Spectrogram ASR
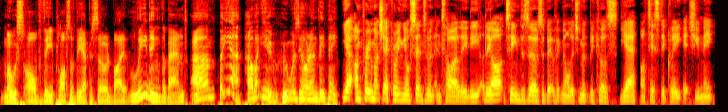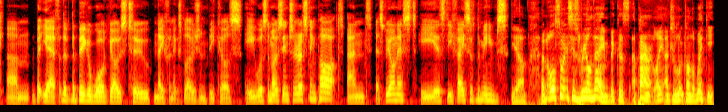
most of the plot of the episode by leading the band. Um, but yeah, how about you? Who was your MVP? Yeah, I'm pretty much echoing your sentiment entirely. The the art team deserves a bit of acknowledgement because, yeah, artistically it's unique. Um, but yeah, for the, the big award goes to Nathan Explosion because he was the most interesting part, and let's be honest, he is the face of the memes. Yeah, and also it's his real name because apparently, I just looked on the wiki,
